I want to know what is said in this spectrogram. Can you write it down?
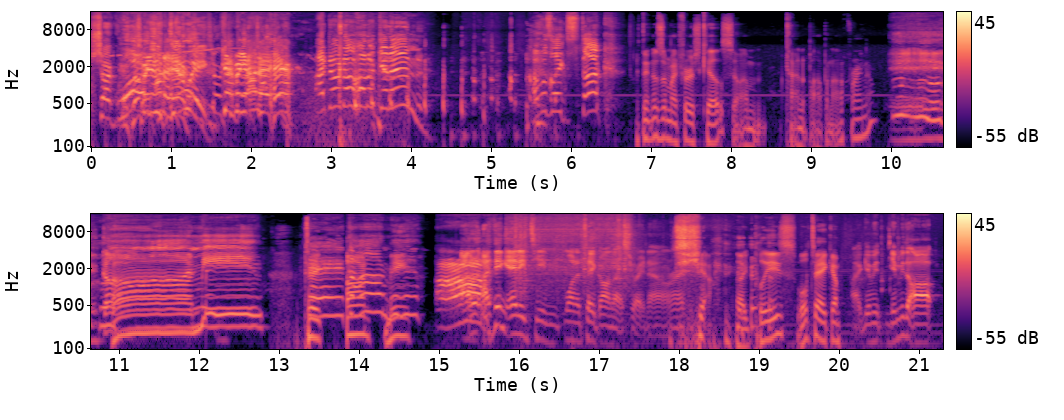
Shark, what are me outta here. you doing? Shark, Get me out of here! I don't know how to get in. I was like stuck. I think those are my first kills, so I'm kind of popping off right now. Take On me. Take on me. I, I think any team want to take on us right now. All right. Yeah. Like, please, we'll take him. All right, give me, give me the op.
